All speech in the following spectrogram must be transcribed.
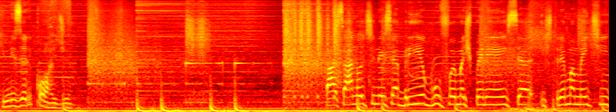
Que misericórdia. Passar a noite nesse abrigo foi uma experiência extremamente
